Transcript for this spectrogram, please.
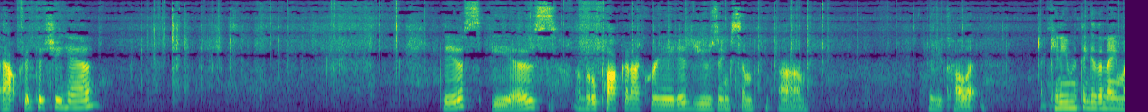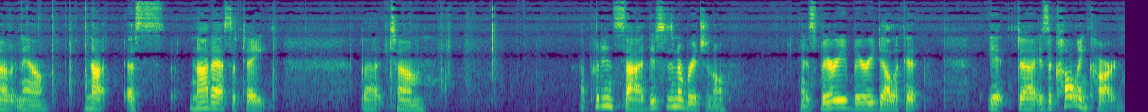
outfit that she had. This is a little pocket I created using some, um, what do you call it? I can't even think of the name of it now. Not not acetate, but um, I put inside, this is an original, and it's very, very delicate. It uh, is a calling card.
